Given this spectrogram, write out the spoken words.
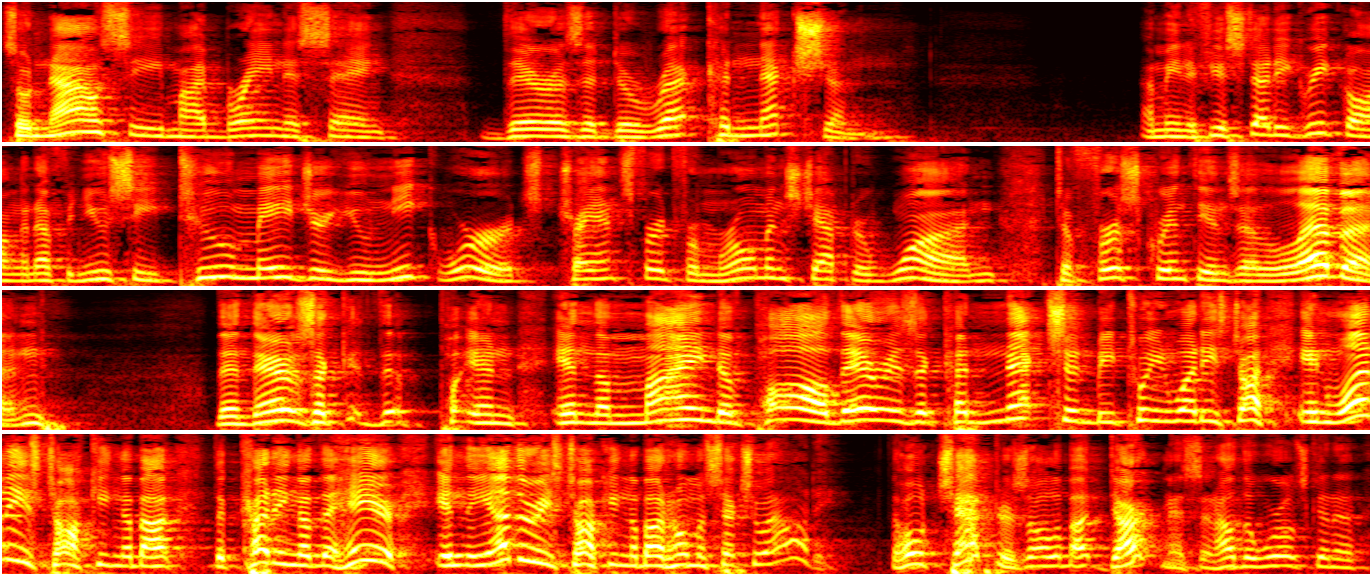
So now see, my brain is saying there is a direct connection. I mean, if you study Greek long enough and you see two major unique words transferred from Romans chapter 1 to 1 Corinthians 11, then there's a in in the mind of Paul there is a connection between what he's talking in one he's talking about the cutting of the hair in the other he's talking about homosexuality the whole chapter is all about darkness and how the world's going to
